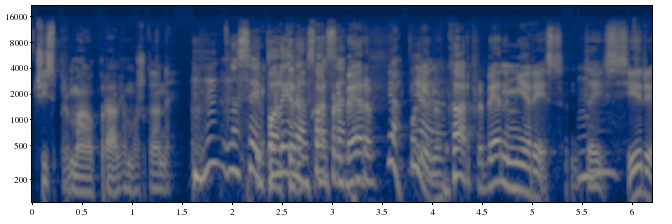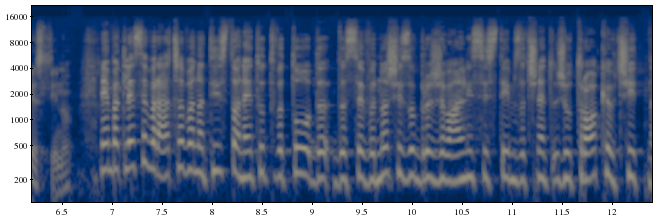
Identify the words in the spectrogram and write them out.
čist premalo uporabljamo možgane. Mm -hmm, no, sej, pa, kar, kar preberem, ja, polino, ja. kar preberem, je res, da je mhm. seriously. No. Ne, ampak le se vračava na tisto, ne, tudi v to, da, da se v naš izobraževalni sistem začne že otroke učiti.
